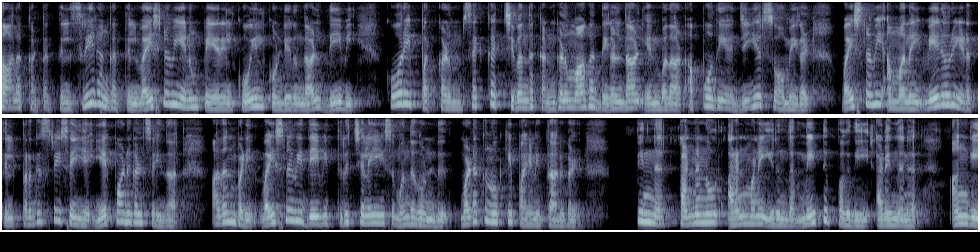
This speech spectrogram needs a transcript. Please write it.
காலகட்டத்தில் ஸ்ரீரங்கத்தில் வைஷ்ணவி எனும் பெயரில் கோயில் கொண்டிருந்தாள் தேவி. கோரை பற்களும் செக்கச் சிவந்த கண்களுமாக திகழ்ந்தாள் என்பதால் அப்போதைய ஜியர் சுவாமிகள் வைஷ்ணவி அம்மனை வேறொரு இடத்தில் பிரதிஷ்டை செய்ய ஏற்பாடுகள் செய்தார். அதன்படி வைஷ்ணவி தேவி திருச்சிலையை சுமந்து கொண்டு வடக்கு நோக்கி பயணித்தார்கள். பின்னர் கண்ணனூர் அரண்மனை இருந்த மேட்டுப் பகுதியை அடைந்தனர். அங்கே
